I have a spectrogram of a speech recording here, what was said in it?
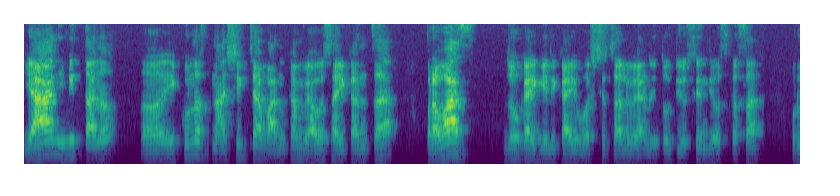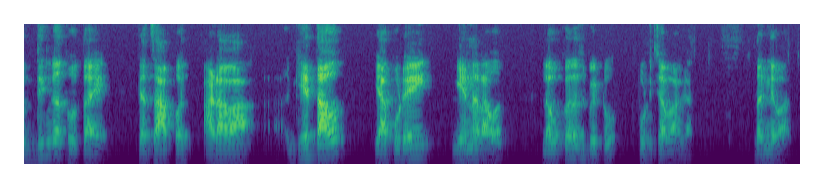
या निमित्तानं एकूणच नाशिकच्या बांधकाम व्यावसायिकांचा प्रवास जो काही गेली काही वर्ष चालू आहे आणि तो दिवसेंदिवस कसा वृद्धिंगत होत आहे त्याचा आपण आढावा घेत आहोत. यापुढे घेणार आहोत. लवकरच भेटू पुढच्या भागात. धन्यवाद.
